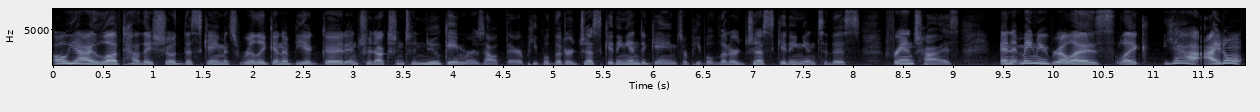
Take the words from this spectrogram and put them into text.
oh yeah, I loved how they showed this game. It's really going to be a good introduction to new gamers out there, people that are just getting into games or people that are just getting into this franchise. And it made me realize like, yeah, I don't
